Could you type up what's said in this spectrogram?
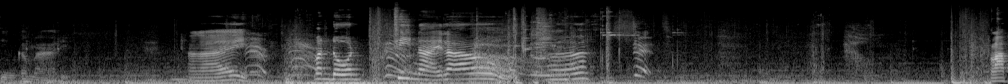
จริงก็มาดิ อะไร มันโดนที่ไหนเราฮะ shit! กลับ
